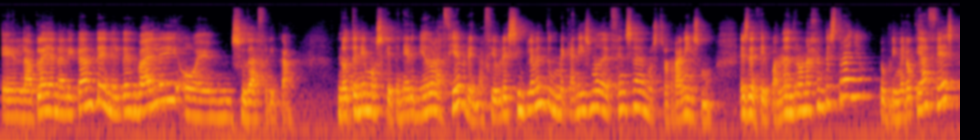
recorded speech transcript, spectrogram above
en la playa en Alicante, en el Death Valley o en Sudáfrica. No tenemos que tener miedo a la fiebre, la fiebre es simplemente un mecanismo de defensa de nuestro organismo. Es decir, cuando entra un agente extraño, lo primero que hace es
